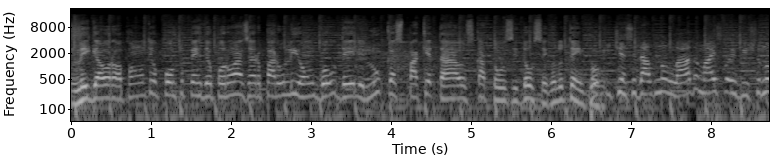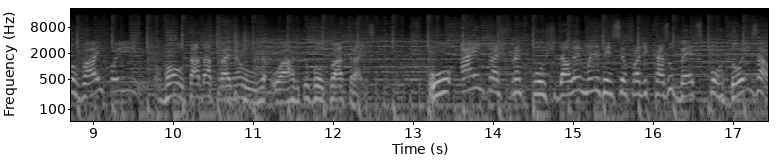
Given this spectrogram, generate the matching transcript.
Liga Europa ontem o Porto perdeu por 1 a 0 para o Lyon, gol dele, Lucas Paquetá, aos 14 do segundo tempo. Gol que tinha sido dado no lado, mas foi visto no VAR e foi voltado atrás, né? O, o árbitro voltou atrás. O Eintracht Frankfurt da Alemanha venceu fora de casa o Betis por 2 a 1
